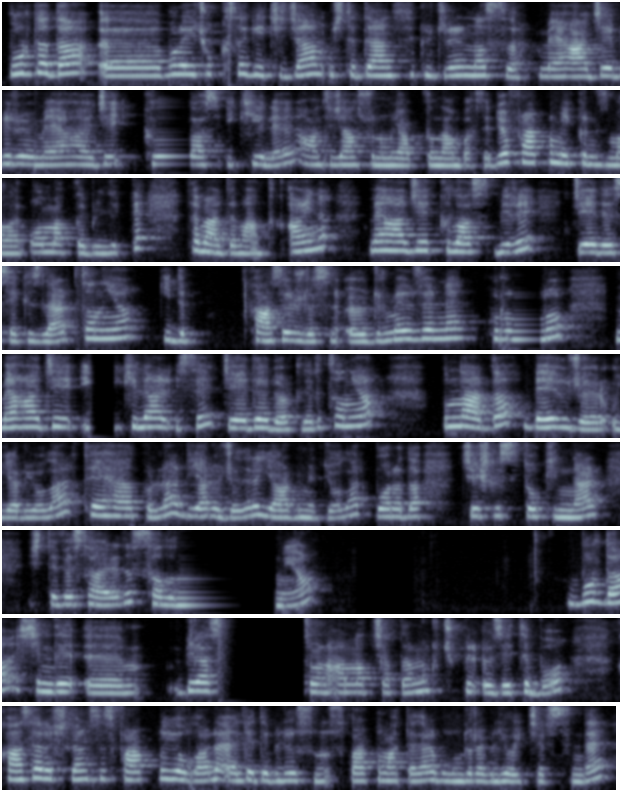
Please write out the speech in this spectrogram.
Burada da e, burayı çok kısa geçeceğim. İşte dendritik hücrenin nasıl MHC1 ve MHC class 2 ile antijen sunumu yaptığından bahsediyor. Farklı mekanizmalar olmakla birlikte temelde mantık aynı. MHC class 1'i CD8'ler tanıyor. Gidip kanser hücresini öldürme üzerine kurulu. MHC2'ler ise CD4'leri tanıyor. Bunlar da B hücreleri uyarıyorlar. T helper'lar diğer hücrelere yardım ediyorlar. Bu arada çeşitli stokinler işte vesaire de salınıyor. Burada şimdi e, biraz sonra anlatacaklarımın küçük bir özeti bu. Kanser aşılarını siz farklı yollarla elde edebiliyorsunuz. Farklı maddeler bulundurabiliyor içerisinde.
